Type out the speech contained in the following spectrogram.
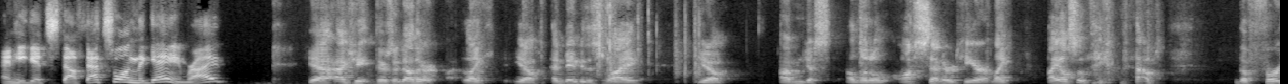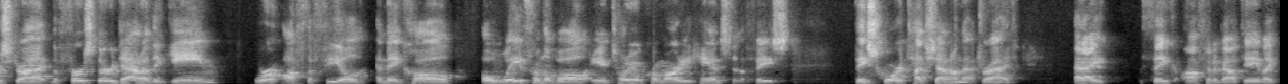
and he gets stuffed. That swung the game, right? Yeah, actually, there's another like you know, and maybe this is why you know I'm just a little off centered here. Like I also think about the first drive, the first third down of the game. We're off the field, and they call away from the ball. Antonio Cromartie hands to the face. They score a touchdown on that drive, and I think often about Dave. Like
